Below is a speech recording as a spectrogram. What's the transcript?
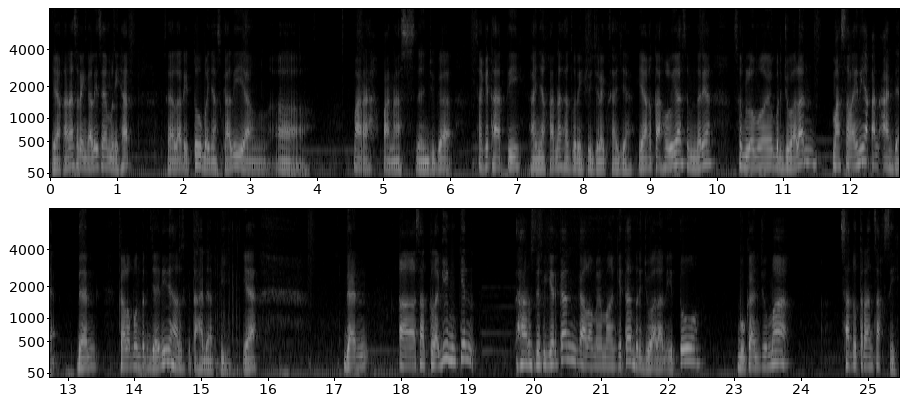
Ya karena sering kali saya melihat seller itu banyak sekali yang uh, marah panas dan juga sakit hati hanya karena satu review jelek saja. Ya ketahui ya sebenarnya sebelum berjualan masalah ini akan ada. Dan kalaupun terjadi ini harus kita hadapi ya. Dan uh, satu lagi mungkin harus dipikirkan kalau memang kita berjualan itu bukan cuma satu transaksi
